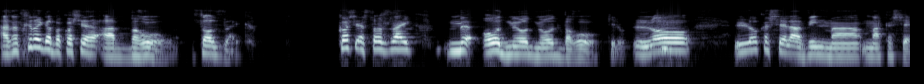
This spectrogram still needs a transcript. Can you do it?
אז נתחיל רגע בקושי הברור, Souls like. קושי ה Souls like מאוד מאוד מאוד ברור, כאילו לא, לא קשה להבין מה, מה קשה.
